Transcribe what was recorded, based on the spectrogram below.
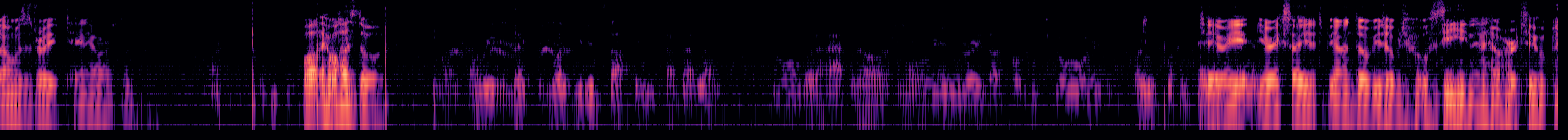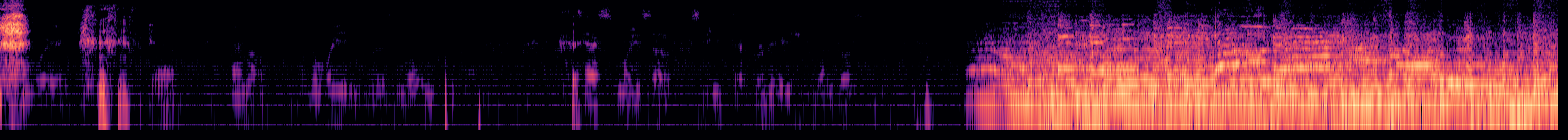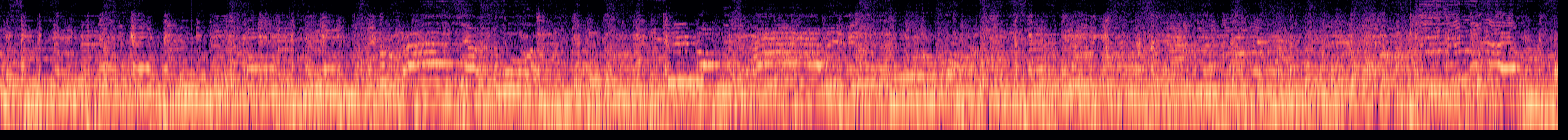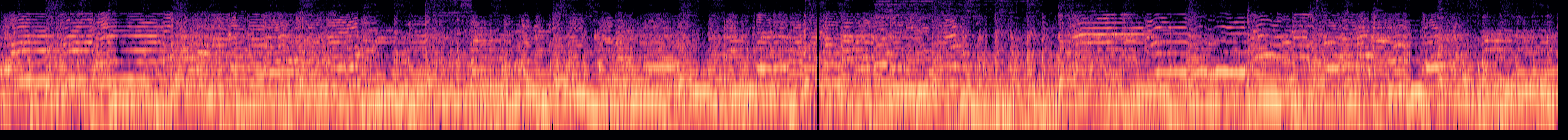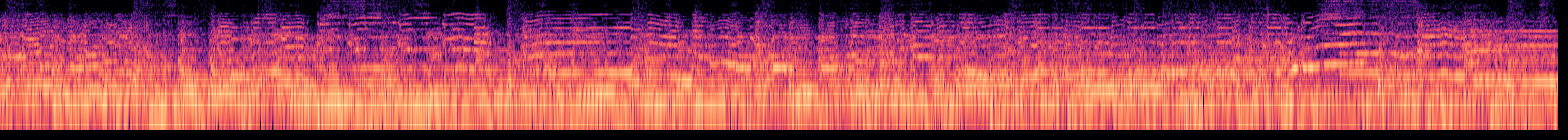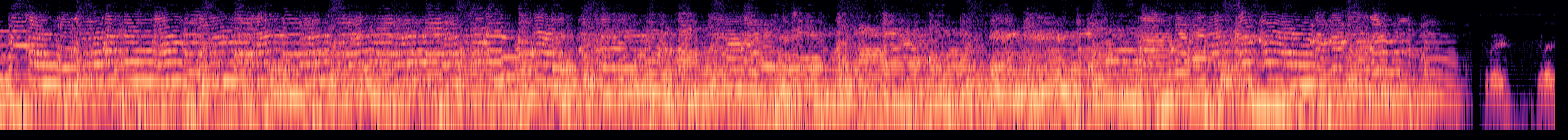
Long was the drive? Ten hours. Well, it was though. was, and we like once we did stop, we didn't stop that long. About a half an hour at most. We didn't ride that fucking slow oh, either. Or we fucking paid Jay, you, you're eh? excited to be on WWOZ in an hour or two. No way. No, no. I've been waiting for this moment to test myself, sleep deprivation, what it does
